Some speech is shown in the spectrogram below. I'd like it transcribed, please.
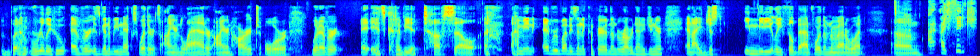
but really, whoever is going to be next, whether it's Iron Lad or Iron Heart or whatever, it's going to be a tough sell. I mean, everybody's going to compare them to Robert Downey Jr., and I just immediately feel bad for them no matter what. Um, I, I think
